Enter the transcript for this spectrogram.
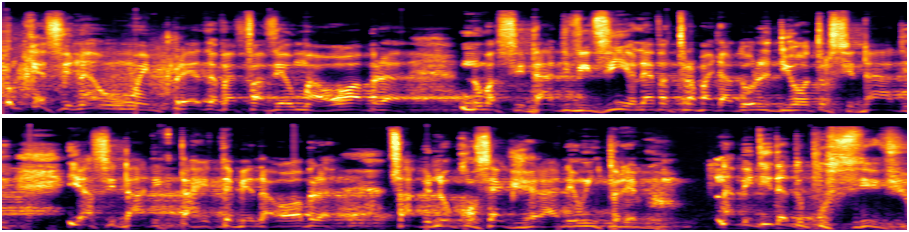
Porque senão uma empresa vai fazer uma obra numa cidade vizinha, leva trabalhadores de outra cidade, e a cidade que está recebendo a obra, sabe, não consegue gerar nenhum emprego. Na medida do possível,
